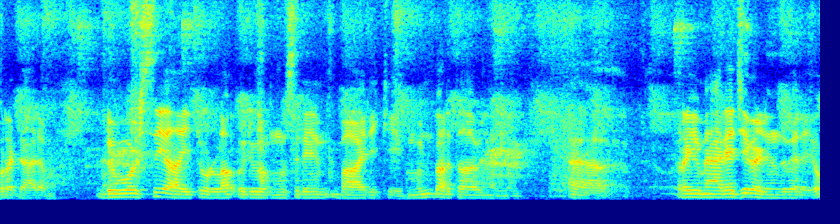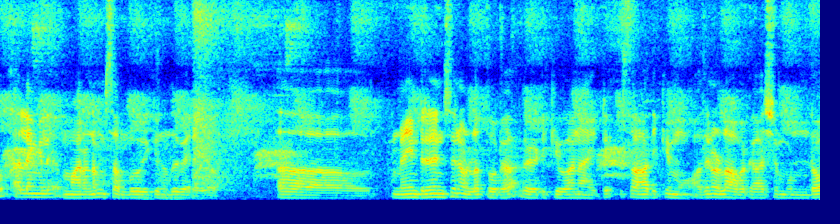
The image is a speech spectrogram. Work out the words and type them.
പ്രകാരം ഡിവോഴ്സി ആയിട്ടുള്ള ഒരു മുസ്ലിം ഭാര്യയ്ക്ക് മുൻ ഭർത്താവിൽ നിന്നും റീമാരേജ് കഴിയുന്നത് വരെയോ അല്ലെങ്കിൽ മരണം സംഭവിക്കുന്നത് വരെയോ മെയിന്റനൻസിനുള്ള തുക മേടിക്കുവാനായിട്ട് സാധിക്കുമോ? അതിനുള്ള അവകാശമുണ്ടോ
